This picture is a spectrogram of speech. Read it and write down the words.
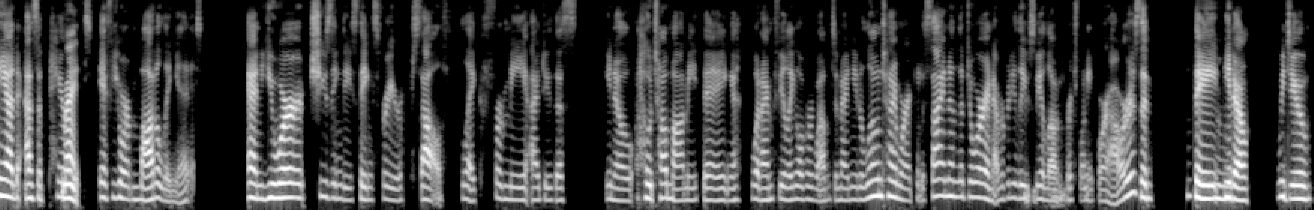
And as a Right. parent, if you're modeling it and you're choosing these things for yourself, like for me, I do this, you know, hotel mommy thing when I'm feeling overwhelmed and I need alone time where I put a sign on the door and everybody leaves me alone for 24 hours. And they, you Mhm. know, we do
